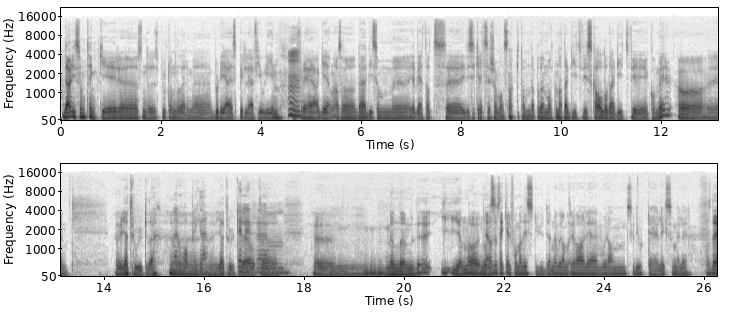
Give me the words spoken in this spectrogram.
Det er de som tenker, eh, som det du spurte om, det der med burde jeg spille fiolin? Mm. Fordi jeg har gen, altså Det er de som eh, Jeg vet at eh, i visse kretser så har man snakket om det på den måten, at det er dit vi skal, og det er dit vi kommer. Og jeg tror jo ikke det. Men jeg håper ikke det. Jeg tror ikke Eller det. At, eh, um, eh, men eh, det, igjen, da når Ja, altså, Jeg ser ikke helt for meg de studiene, hvordan, eller, hvordan skulle du gjort det, liksom, eller altså det,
